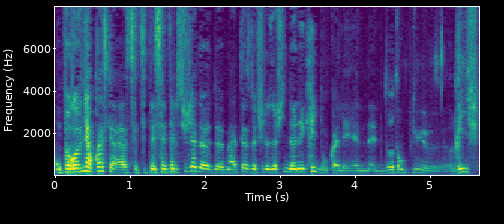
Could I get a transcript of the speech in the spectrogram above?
on peut revenir presque à. C'était le sujet de, ma thèse de philosophie non écrite, donc elle est, d'autant plus riche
